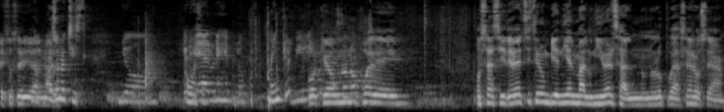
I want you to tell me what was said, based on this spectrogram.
Eso sería el no, mal. eso no existe. Yo, yo ¿Cómo así? dar un ejemplo. Minecraft. Porque uno no puede... O sea, si debe existir un bien y el mal universal, uno no lo puede hacer, o sea...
